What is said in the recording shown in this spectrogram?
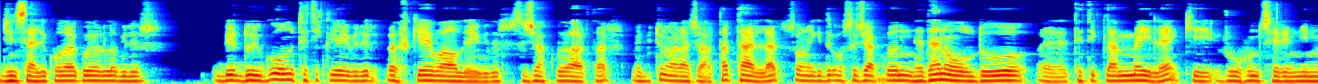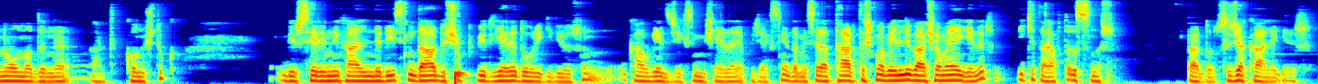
Cinsellik olarak uyarılabilir. Bir duygu onu tetikleyebilir, öfkeye bağlayabilir, sıcaklığı artar ve bütün aracı artar, terler. Sonra gider o sıcaklığın neden olduğu e, tetiklenmeyle ki ruhun serinliğinin olmadığını artık konuştuk bir serinlik halinde değilsin. Daha düşük bir yere doğru gidiyorsun. Kavga edeceksin, bir şeyler yapacaksın. Ya da mesela tartışma belli bir aşamaya gelir. iki tarafta ısınır. Pardon, sıcak hale gelir.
